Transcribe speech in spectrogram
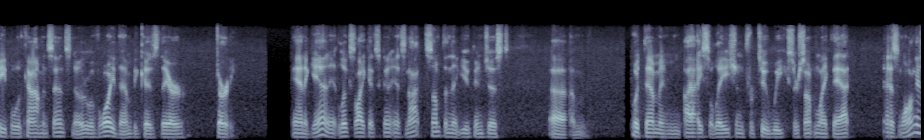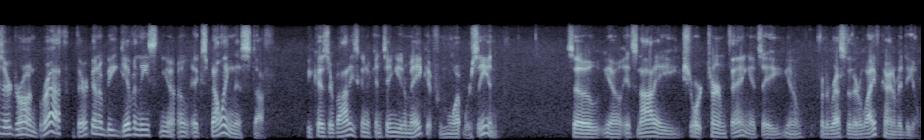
people with common sense know to avoid them because they're dirty. And again, it looks like it's going. It's not something that you can just um, put them in isolation for two weeks or something like that. As long as they're drawing breath, they're going to be given these, you know, expelling this stuff because their body's going to continue to make it from what we're seeing. So, you know, it's not a short term thing, it's a, you know, for the rest of their life kind of a deal.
